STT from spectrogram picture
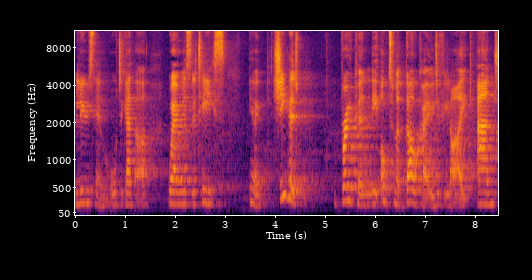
lose him altogether. Whereas Lettice, you know, she had broken the ultimate girl code, if you like, and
